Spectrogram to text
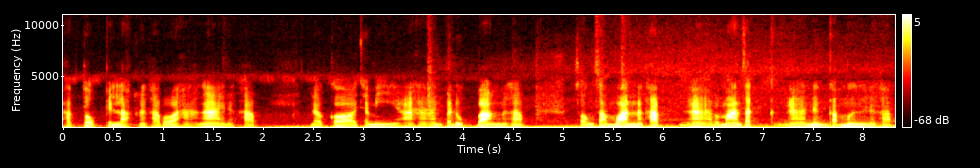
ผักตบเป็นหลักนะครับ เพราะว่าหาง่ายนะครับ แล้วก็จะมีอาหารปลาดุกบ้างนะครับสองสามวันนะครับประมาณสักหนึ่งกำมือนะครับ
